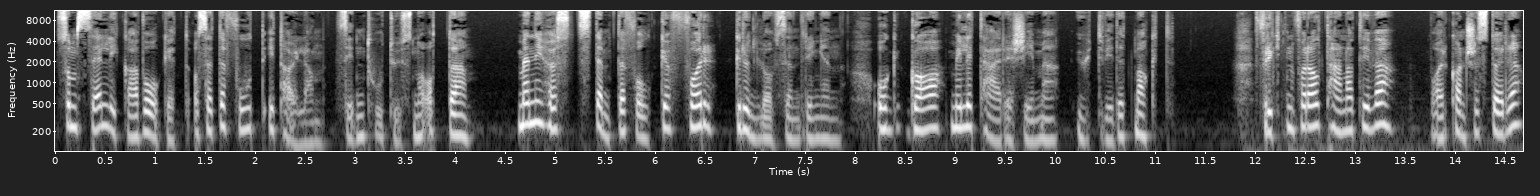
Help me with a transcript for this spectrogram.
som selv ikke har våget å sette fot i Thailand siden 2008. Men i høst stemte folket for grunnlovsendringen og ga militærregimet utvidet makt. Frykten for alternativet var kanskje større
